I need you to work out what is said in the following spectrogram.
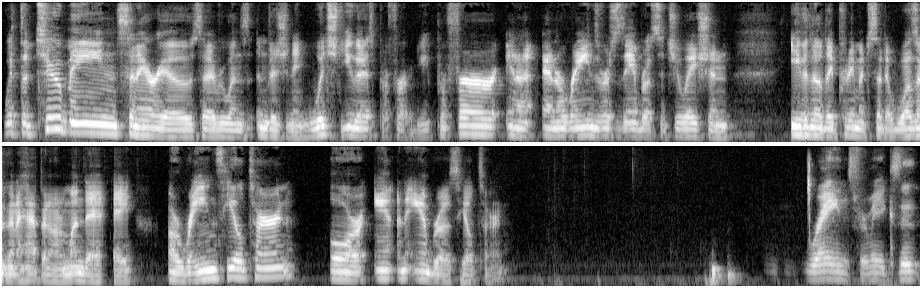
with the two main scenarios that everyone's envisioning, which do you guys prefer? Do you prefer in a in a Reigns versus Ambrose situation, even though they pretty much said it wasn't going to happen on Monday, a Reigns heel turn or an an Ambrose heel turn? Reigns for me because it,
